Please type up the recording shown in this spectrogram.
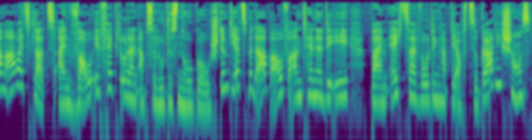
am Arbeitsplatz, ein Wow-Effekt oder ein absolutes No-Go? Stimmt jetzt mit ab auf antenne.de. Beim Echtzeitvoting habt ihr auch sogar die Chance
